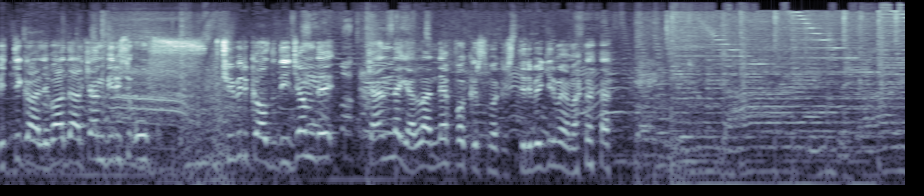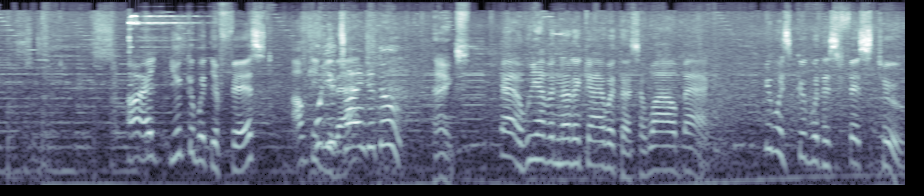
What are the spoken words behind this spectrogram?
Bitti galiba derken birisi of 3'e 1 kaldı diyeceğim de kendine gel lan ne fakırs makırs tribe girme hemen. Alright, you good with your fist. I'll give What are you you that. trying to do? Thanks. Yeah, we have another guy with us a while back. He was good with his fist too.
